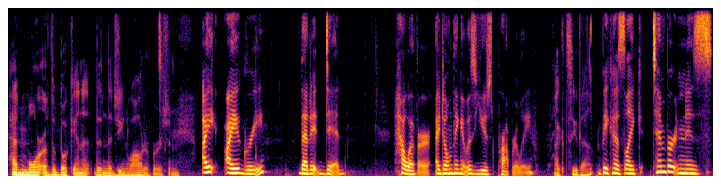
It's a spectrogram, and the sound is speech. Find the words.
had Mm-hmm. more of the book in it than the Gene Wilder version. I I agree that it did. However, I don't think it was used properly I could see that. because like Tim Burton is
